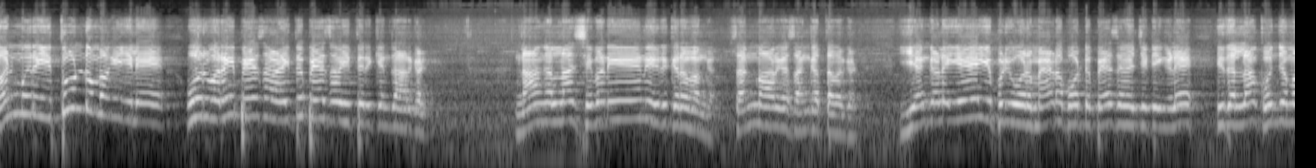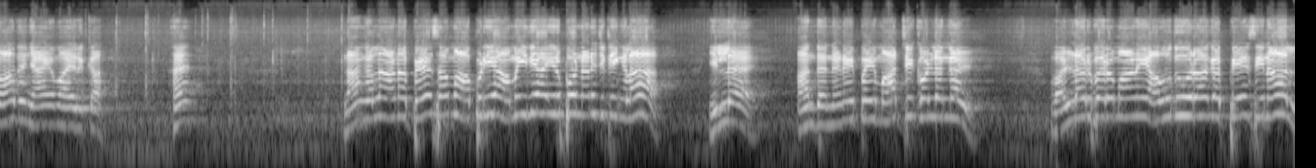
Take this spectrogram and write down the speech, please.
வன்முறையை தூண்டும் வகையிலே ஒருவரை பேச அழைத்து பேச வைத்திருக்கின்றார்கள். நாங்கள்லாம் சிவனேன்னு இருக்கிறவங்க சன்மார்க்க சங்கத்தவர்கள். எங்களையே இப்படி ஒரு மேடை போட்டு பேச வச்சிட்டீங்களே இதெல்லாம் கொஞ்சமாவது நியாயமா இருக்கா ஆ? நாங்கெல்லாம் ஆனா பேசாம அப்படியே அமைதியா இருப்போம் நினைச்சிட்டீங்களா? இல்ல அந்த நினைப்பை மாற்றிக்கொள்ளுங்கள் வள்ளர் பெருமானை அவதூறாக பேசினால்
